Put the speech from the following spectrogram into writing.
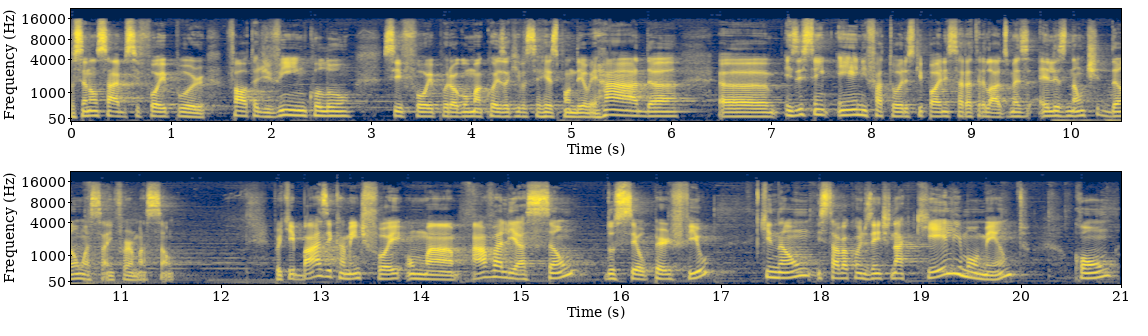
Você não sabe se foi por falta de vínculo, se foi por alguma coisa que você respondeu errada. Uh, existem N fatores que podem estar atrelados, mas eles não te dão essa informação. Porque basicamente foi uma avaliação do seu perfil que não estava condizente naquele momento com uh,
